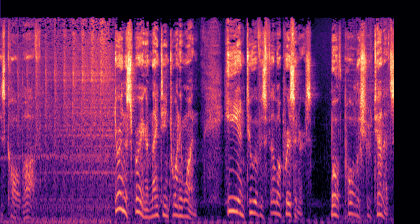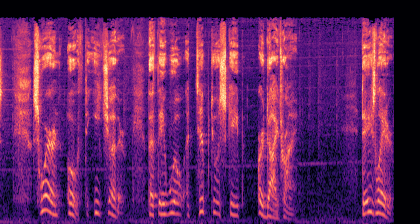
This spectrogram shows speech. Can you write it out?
is called off. During the spring of 1921, he and two of his fellow prisoners, both Polish lieutenants, swear an oath to each other that they will attempt to escape or die trying. Days later,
